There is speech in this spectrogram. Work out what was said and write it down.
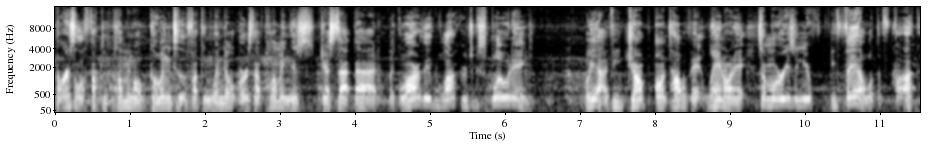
burst all the fucking plumbing while going into the fucking window? Or is that plumbing just, just that bad? Like, why are the lockers exploding? Well, yeah, if you jump on top of it, land on it, some more reason you you fail. What the fuck?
